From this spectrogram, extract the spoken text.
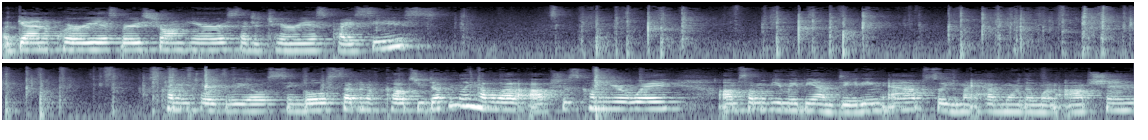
Again, Aquarius, very strong here, Sagittarius, Pisces. coming towards Leo single. Seven of Cups. You definitely have a lot of options coming your way. Um, some of you may be on dating apps, so you might have more than one option.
